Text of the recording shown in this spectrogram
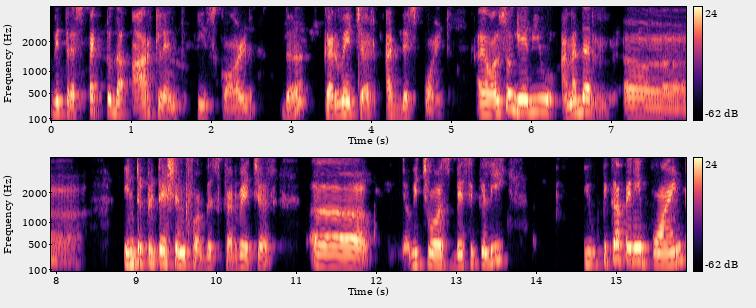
with respect to the arc length is called the curvature at this point. I also gave you another uh, interpretation for this curvature uh, which was basically you pick up any point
